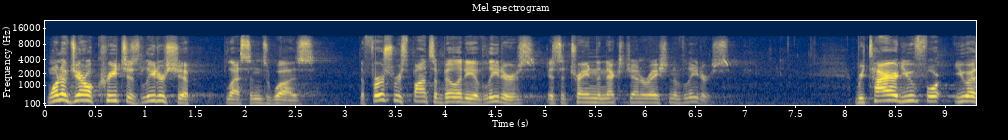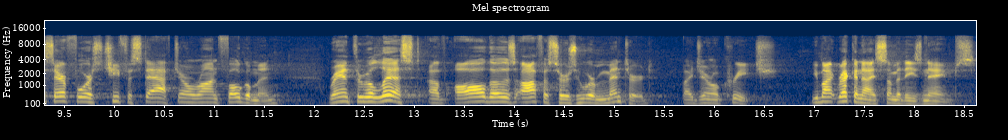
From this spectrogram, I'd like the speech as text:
One of General Creech's leadership lessons was the first responsibility of leaders is to train the next generation of leaders. Retired U.S. Air Force Chief of Staff General Ron Fogleman ran through a list of all those officers who were mentored by General Creech. You might recognize some of these names.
